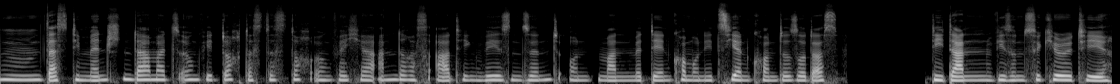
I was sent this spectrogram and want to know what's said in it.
Hm, dass die Menschen damals irgendwie doch, dass das doch irgendwelche andersartigen Wesen sind und man mit denen kommunizieren konnte, sodass die dann wie so ein Security-Team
